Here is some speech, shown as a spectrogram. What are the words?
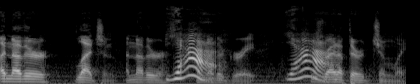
another legend, another Yeah. another great. yeah. He's right up there with Jim Lee.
